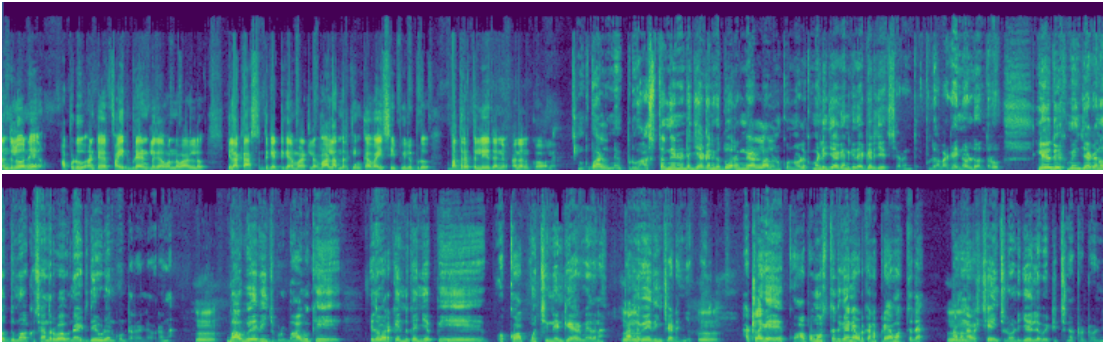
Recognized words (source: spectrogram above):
అందులోనే అప్పుడు అంటే ఫైర్ బ్రాండ్లుగా ఉన్న వాళ్ళు ఇలా కాస్తంత గట్టిగా మాట్లాడు వాళ్ళందరికీ ఇంకా వైసీపీలు ఇప్పుడు భద్రత లేదని అని అనుకోవాలి. ఇంక వాళ్ళని ఇప్పుడు వాస్తవంగా ఏంటంటే జగన్కి దూరంగా వెళ్ళాలనుకున్న వాళ్ళకి మళ్ళీ జగన్కి దగ్గర చేర్చారంతే ఇప్పుడు అలాగైన వాళ్ళు అందరూ లేదు ఇక మేము జగన్ వద్దు మాకు చంద్రబాబు నాయుడు దేవుడు అనుకుంటారు వాళ్ళు ఎవరన్నా. బాబు వేధించి ఇప్పుడు బాబుకి ఇదివరకు ఎందుకని చెప్పి ఒక కోపం వచ్చింది ఎన్టీఆర్ మీదన? తనను వేధించాడని చెప్పి. అట్లాగే కోపం వస్తుంది కానీ ఎవరికైనా ప్రేమ వస్తుందా? తమను అరెస్ట్ చేయించిన జైల్లో పెట్టించినటువంటి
